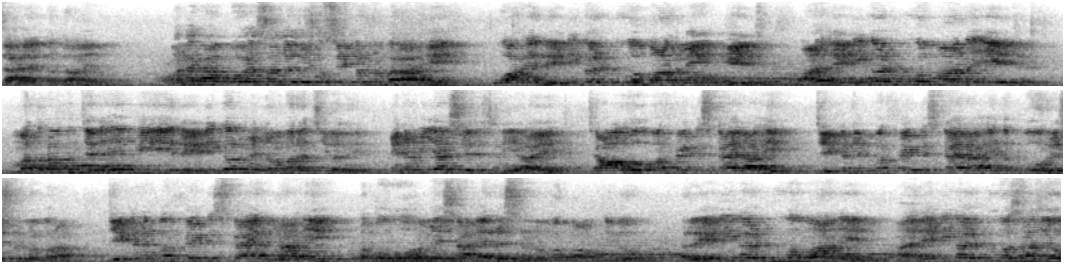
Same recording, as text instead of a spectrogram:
ज़ाहिर कंदा आहियूं। उन खां पोइ असांजो जेको सेकंड नंबर आहे उहो आहे रेडिकल 2 अपॉन में 8 हाणे रेडिकल 2 अपॉन 8 मतलब जॾहिं बि रेडिकल में नंबर अची वञे इन में इहा शइ ॾिसणी आहे छा उहो परफेक्ट स्क्वायर आहे जेकॾहिं परफेक्ट स्क्वायर आहे त पोइ रेशनल नंबर आहे जेकॾहिं परफेक्ट स्क्वायर न आहे त उहो हमेशह इरेशनल नंबर काउंट थींदो रेडिकल 2 अपॉन 8 हाणे रेडिकल 2 असांजो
